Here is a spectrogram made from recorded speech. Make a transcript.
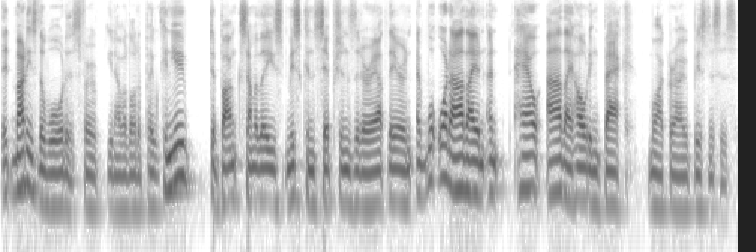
it muddies the waters for you know a lot of people. Can you debunk some of these misconceptions that are out there, and, and what what are they, and, and how are they holding back micro businesses?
